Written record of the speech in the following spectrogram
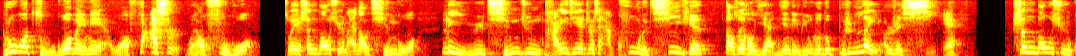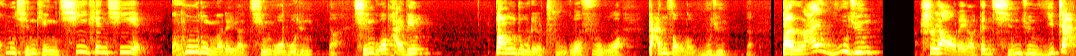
如果祖国被灭，我发誓我要复国。所以申包胥来到秦国。立于秦军台阶之下，哭了七天，到最后眼睛里流出的都不是泪，而是血。申包胥哭秦庭七天七夜，哭动了这个秦国国君啊！秦国派兵帮助这个楚国复国，赶走了吴军啊！本来吴军是要这个跟秦军一战，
